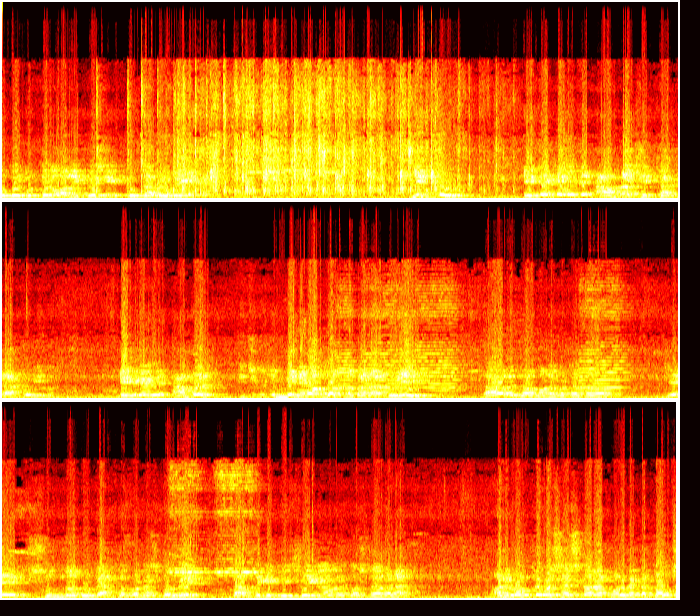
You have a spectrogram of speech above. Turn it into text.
উদয়পুর থেকে অনেক বেশি উচ্চাপে হয়ে গেছে। কিন্তু এটাকে যদি আমরা ঠিকঠাক না করি, এটাকে যদি আমরা কিছু কিছু মিনিমাম যত্নটা না করি, তাহলে ধর্মনগরটা তো যে সুন্দর রূপে আত্মপ্রকাশ করবে, তার থেকে পিছিয়ে গেলে আমাদের কষ্ট হবে না। আমি বক্তব্য শেষ করার পূর্বে একটা তথ্য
